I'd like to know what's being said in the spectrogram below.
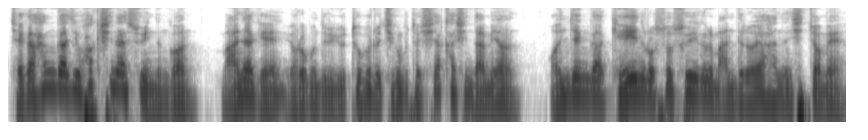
제가 한 가지 확신할 수 있는 건 만약에 여러분들이 유튜브를 지금부터 시작하신다면 언젠가 개인으로서 수익을 만들어야 하는 시점에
